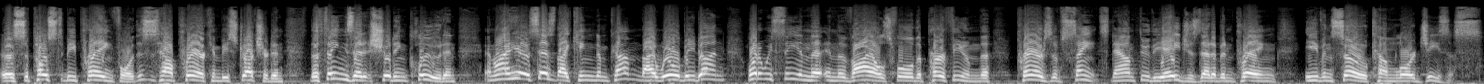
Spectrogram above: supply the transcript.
uh, supposed to be praying for. This is how prayer can be structured and the things that it should include. And, and right here it says, Thy kingdom come, Thy will be done. What do we see in the, in the vials full of the perfume? The prayers of saints down through the ages that have been praying, Even so, come Lord Jesus.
